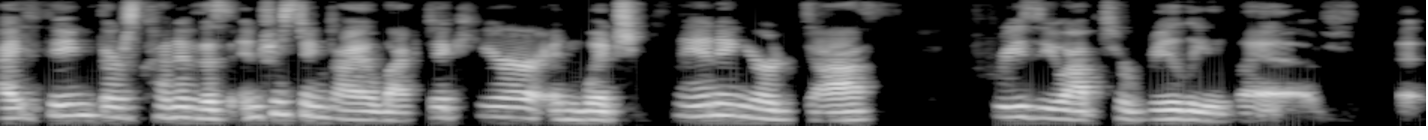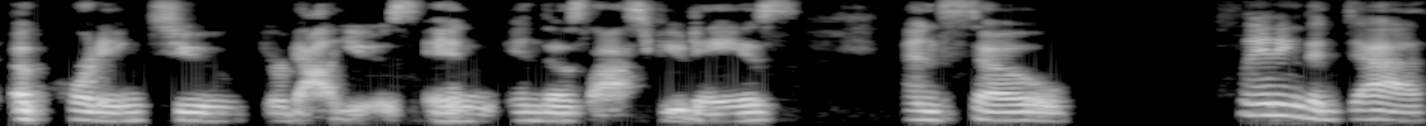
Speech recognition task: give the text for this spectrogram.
I think there's kind of this interesting dialectic here in which planning your death frees you up to really live according to your values in in those last few days. And so planning the death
